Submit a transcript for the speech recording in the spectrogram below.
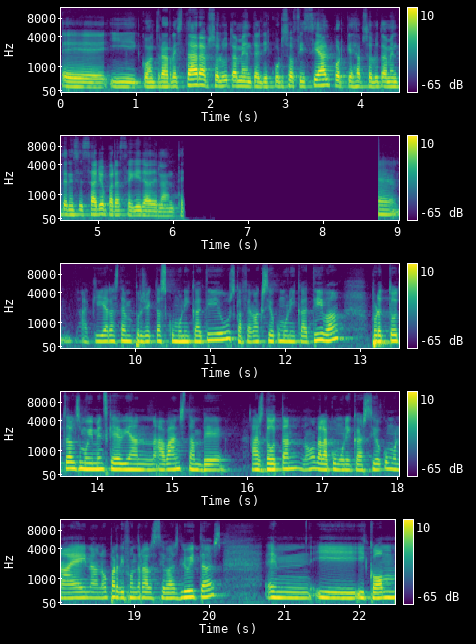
eh, y contrarrestar absolutamente el discurso oficial porque es absolutamente necesario para seguir adelante. Eh, aquí ara estem projectes comunicatius, que fem comunicativa, però tots els moviments que hi havia abans també es doten no, de la comunicació com una eina no, per difondre les seves lluites eh, i, i com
